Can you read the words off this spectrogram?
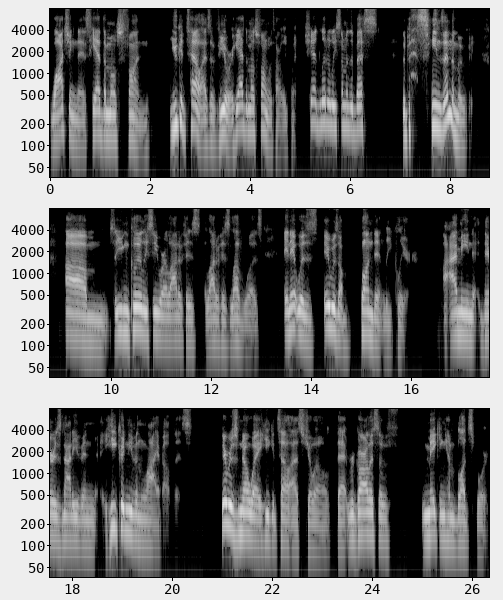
watching this, he had the most fun. You could tell as a viewer, he had the most fun with Harley Quinn. She had literally some of the best, the best scenes in the movie. Um, so you can clearly see where a lot of his a lot of his love was, and it was it was abundantly clear. I mean, there is not even he couldn't even lie about this. There was no way he could tell us, Joel, that regardless of making him blood sport,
